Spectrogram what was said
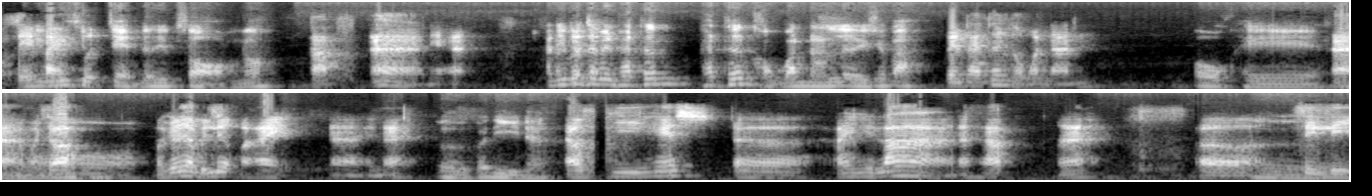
ดเซอัฟนไปนี้วันที่ปึ๊สิบบเจ็ดเดือนสิบสองเนาะครับ อ่าเนี่ยฮะอันนี้มันจะเป็นแพทเทิร์นแพทเทิร์นของวันนั้นเลยใช่ป่ะเป็นแพทเทิร์นของวันนั้น โอเค อ่า มันก็อ๋อมันก็จะไปเลือกมาให้ อ่าเห็นไหมเออก็ดีนะ LPH เอ่อไอล่านะครับนะ เอ่อเออซิริ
